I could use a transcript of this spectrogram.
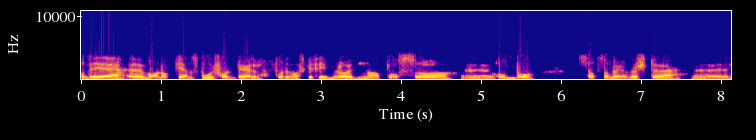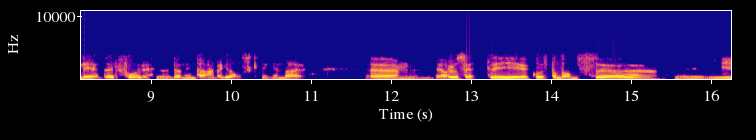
Og Det uh, var nok en stor fordel for Den norske frimurorden at også Håndbo satt som øverste leder for den interne granskningen der. Jeg har jo sett i korrespondanse i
